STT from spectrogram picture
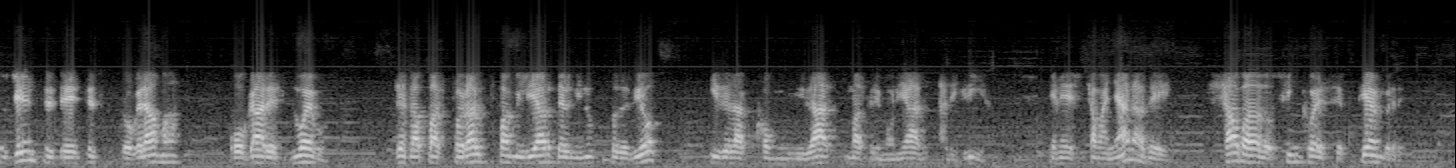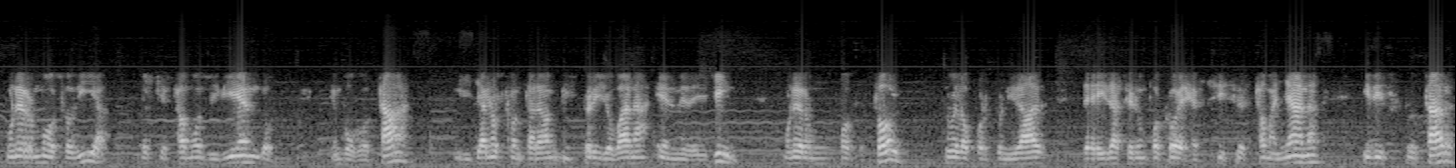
oyentes de este programa Hogares Nuevos, de la Pastoral Familiar del Minuto de Dios y de la Comunidad Matrimonial Alegría. En esta mañana de sábado 5 de septiembre, un hermoso día, el que estamos viviendo en Bogotá, y ya nos contarán Víctor y Giovanna en Medellín. Un hermoso sol, tuve la oportunidad de ir a hacer un poco de ejercicio esta mañana y disfrutar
